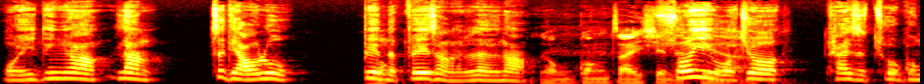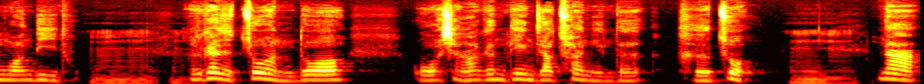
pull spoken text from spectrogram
我一定要让这条路变得非常的热闹，荣光再现，所以我就开始做观光地图，嗯嗯，我就开始做很多。我想要跟店家串联的合作，嗯，那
